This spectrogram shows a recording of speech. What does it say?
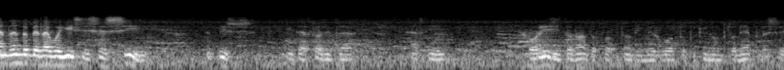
αν δεν τον παιδαγωγήσεις εσύ, επίσης η ταυτότητα αυτή χωρίζει τον άνθρωπο από τον δημιουργό του που εκείνον τον έπλασε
